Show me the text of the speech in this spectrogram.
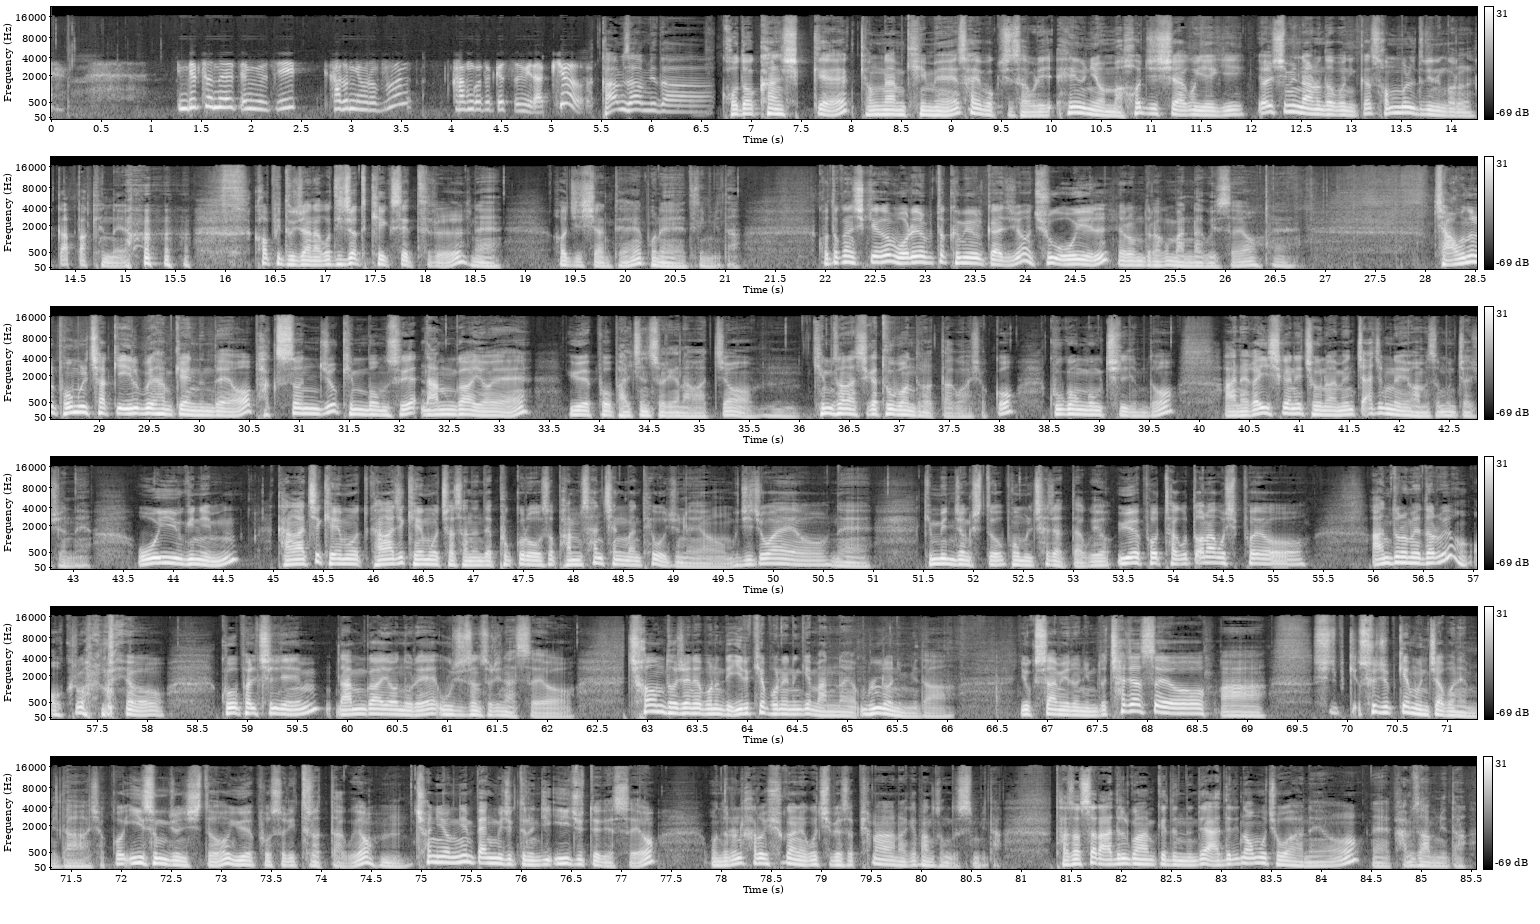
임백천의 백뮤직 가족 여러분, 광고 듣겠습니다. 큐! 감사합니다. 고독한 식객 경남 김해 사회복지사 우리 혜윤이 엄마 허지 씨하고 얘기 열심히 나누다 보니까 선물 드리는 거를 깜빡했네요. 커피 두 잔하고 디저트 케이크 세트를 네 허지 씨한테 보내드립니다. 고독한 식객은 월요일부터 금요일까지요 주 5일 여러분들하고 만나고 있어요. 네. 자, 오늘 보물찾기 일부에 함께 했는데요. 박선주, 김범수의 남과 여의 UFO 발진 소리가 나왔죠. 음, 김선아 씨가 두 번 들었다고 하셨고, 9007님도 아내가 이 시간에 전화하면 짜증내요 하면서 문자 주셨네요. 5262님, 강아지 개모, 강아지 개모차 샀는데 부끄러워서 밤 산책만 태워주네요. 무지 좋아해요. 네. 김민정 씨도 봄을 찾았다고요. UFO 타고 떠나고 싶어요. 안드로메다로요? 어, 그러면 안 돼요. 9587님, 남과여 노래 우주선 소리 났어요. 처음 도전해보는데 이렇게 보내는 게 맞나요? 물론입니다. 6315님도 찾았어요. 아, 수줍게, 수줍게 문자 보냅니다. 하셨고, 이승준 씨도 UFO 소리 들었다고요. 음, 천희영님 백뮤직 들은 지 2주 때 됐어요. 오늘은 하루 휴가 내고 집에서 편안하게 방송 듣습니다. 다섯 살 아들과 함께 듣는데 아들이 너무 좋아하네요. 네, 감사합니다.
